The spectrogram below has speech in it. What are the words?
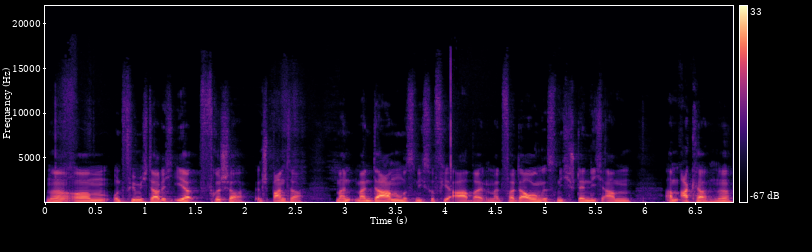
ne, ähm, und fühle mich dadurch eher frischer, entspannter. Mein, mein, Darm muss nicht so viel arbeiten, meine Verdauung ist nicht ständig am, am Ackern. Ne?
